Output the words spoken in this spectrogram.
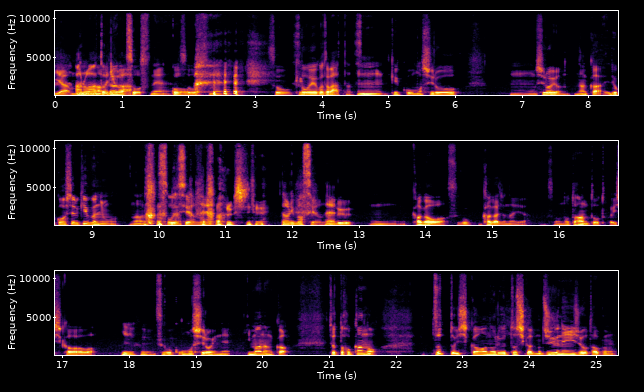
いや、あの後にはそうですね。こうそうですね。そう。そういうことがあったんですね。うん。結構面白い。うん、面白いよ。なんか、旅行してる気分にもな、そうですよね。なるしね。なりますよね。なる。うん。香川はすごく、香川じゃないや。その、能登半島とか石川は、うんうん。すごく面白いね。今なんか、ちょっと他の、ずっと石川のルートしか、もう10年以上多分、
